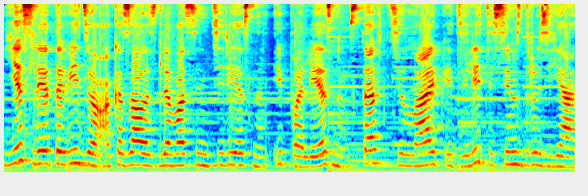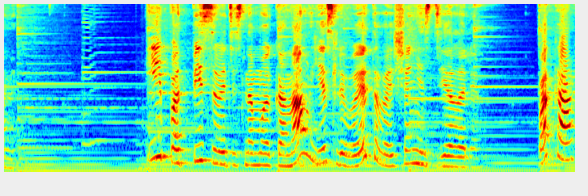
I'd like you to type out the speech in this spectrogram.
Если это видео оказалось для вас интересным и полезным, ставьте лайк и делитесь им с друзьями. И подписывайтесь на мой канал, если вы этого еще не сделали. Пока!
